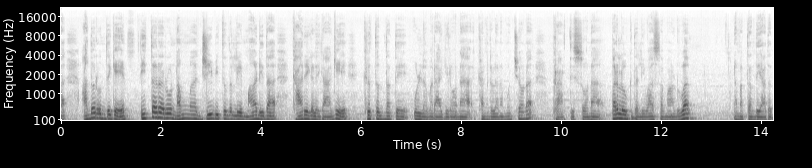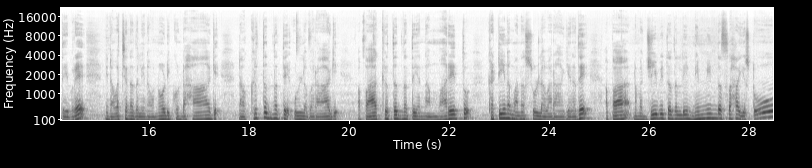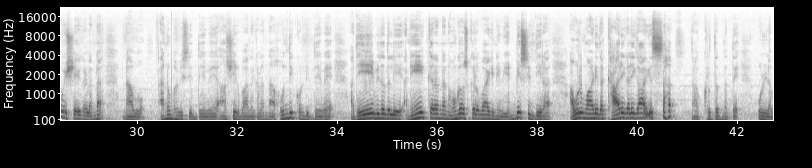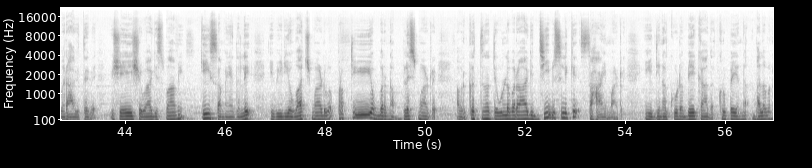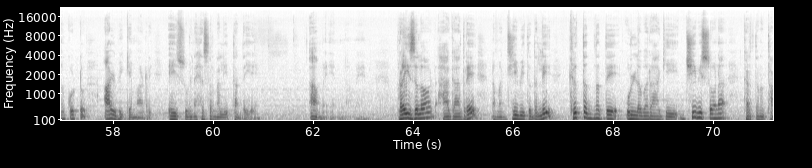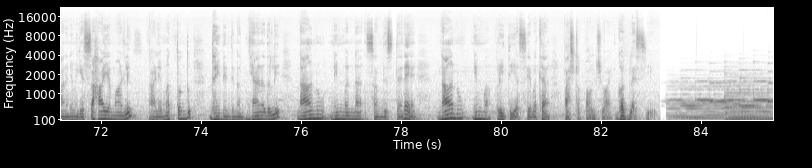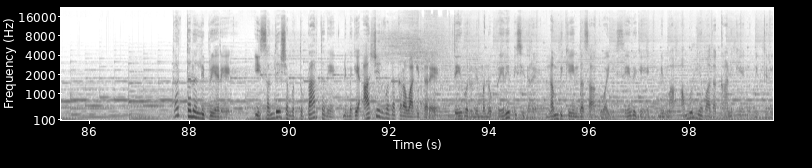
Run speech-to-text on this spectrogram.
ಅದರೊಂದಿಗೆ ಇತರರು ನಮ್ಮ ಜೀವಿತದಲ್ಲಿ ಮಾಡಿದ ಕಾರ್ಯಗಳಿಗಾಗಿ ಕೃತಜ್ಞತೆ ಉಳ್ಳವರಾಗಿರೋಣ. ಕಣ್ಗಳನ್ನು ಮುಚ್ಚೋಣ, ಪ್ರಾರ್ಥಿಸೋಣ. ಪರಲೋಕದಲ್ಲಿ ವಾಸ ಮಾಡುವ ನಮ್ಮ ತಂದೆಯಾದ ದೇವರೇ, ನಿನ್ನ ವಚನದಲ್ಲಿ ನಾವು ನೋಡಿಕೊಂಡ ಹಾಗೆ ನಾವು ಕೃತಜ್ಞತೆ ಉಳ್ಳವರಾಗಿ ಅಪ್ಪ ಕೃತಜ್ಞತೆಯನ್ನು ಮರೆತು ಕಠಿಣ ಮನಸ್ಸುಳ್ಳವರಾಗಿರದೆ ಅಪ್ಪ ನಮ್ಮ ಜೀವಿತದಲ್ಲಿ ನಿಮ್ಮಿಂದ ಸಹ ಎಷ್ಟೋ ವಿಷಯಗಳನ್ನು ನಾವು ಅನುಭವಿಸಿದ್ದೇವೆ, ಆಶೀರ್ವಾದಗಳನ್ನು ಹೊಂದಿಕೊಂಡಿದ್ದೇವೆ. ಅದೇ ವಿಧದಲ್ಲಿ ಅನೇಕರನ್ನು ನಮಗೋಸ್ಕರವಾಗಿ ನೀವು ಎಬ್ಬಿಸಿದ್ದೀರಾ, ಅವರು ಮಾಡಿದ ಕಾರ್ಯಗಳಿಗಾಗಿ ಸಹ ನಾವು ಕೃತಜ್ಞತೆ ಉಳ್ಳವರಾಗುತ್ತೇವೆ. ವಿಶೇಷವಾಗಿ ಸ್ವಾಮಿ, ಈ ಸಮಯದಲ್ಲಿ ಈ ವಿಡಿಯೋ ವಾಚ್ ಮಾಡುವ ಪ್ರತಿಯೊಬ್ಬರನ್ನ ಬ್ಲೆಸ್ ಮಾಡಿರಿ. ಅವರು ಕೃತಜ್ಞತೆ ಉಳ್ಳವರಾಗಿ ಜೀವಿಸಲಿಕ್ಕೆ ಸಹಾಯ ಮಾಡಿರಿ. ಈ ದಿನ ಕೂಡ ಬೇಕಾದ ಕೃಪೆಯನ್ನು, ಬಲವನ್ನು ಕೊಟ್ಟು ಆಳ್ವಿಕೆ ಮಾಡಿರಿ. ಯೇಸುವಿನ ಹೆಸರಿನಲ್ಲಿ ತಂದೆಯೇ. ಆಮೇನ್ ಆಮೇನ್. ಪ್ರೈಸ್ ಲಾರ್ಡ್ ಹಾಗಾದರೆ ನಮ್ಮ ಜೀವಿತದಲ್ಲಿ ಕೃತಜ್ಞತೆ ಉಳ್ಳವರಾಗಿ ಜೀವಿಸೋಣ. ಕರ್ತನು ತಾನೇ ನಿಮಗೆ ಸಹಾಯ ಮಾಡಲಿ. ನಾಳೆ ಮತ್ತೊಂದು ದೈನಂದಿನ ಧ್ಯಾನದಲ್ಲಿ ನಾನು ನಿಮ್ಮನ್ನು ಸಂಧಿಸ್ತೇನೆ. ನಾನು ನಿಮ್ಮ ಪ್ರೀತಿಯ ಸೇವಕ pastor Paul Joy God bless you ಕರ್ತನಲ್ಲಿ ಪ್ರಿಯರೇ, ಈ ಸಂದೇಶ ಮತ್ತು ಪ್ರಾರ್ಥನೆ ನಿಮಗೆ ಆಶೀರ್ವಾದಕರವಾಗಿದ್ದರೆ ದೇವರು ನಿಮ್ಮನ್ನು ಪ್ರೇರೇಪಿಸಿದರೆ ನಂಬಿಕೆಯಿಂದ ಸಾಗುವ ಈ ಸೇವೆಗೆ ನಿಮ್ಮ ಅಮೂಲ್ಯವಾದ ಕಾಣಿಕೆಯನ್ನು ಬಿತ್ತಿರಿ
